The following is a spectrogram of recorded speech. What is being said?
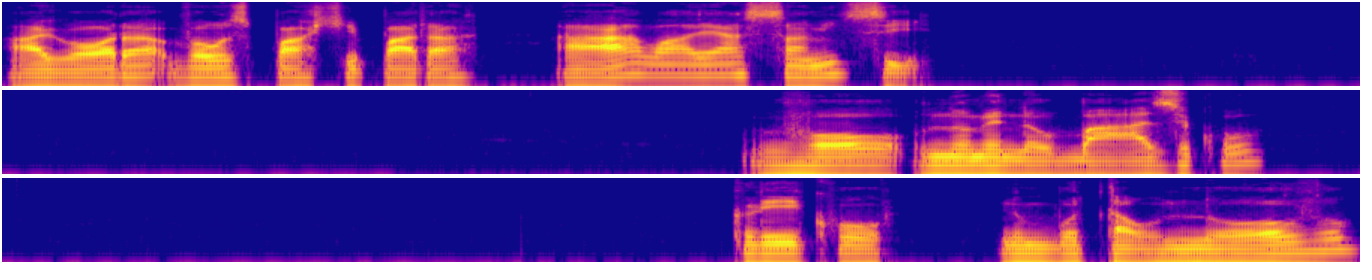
Agora vamos partir para a avaliação em si. Vou no menu básico, clico no botão novo,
